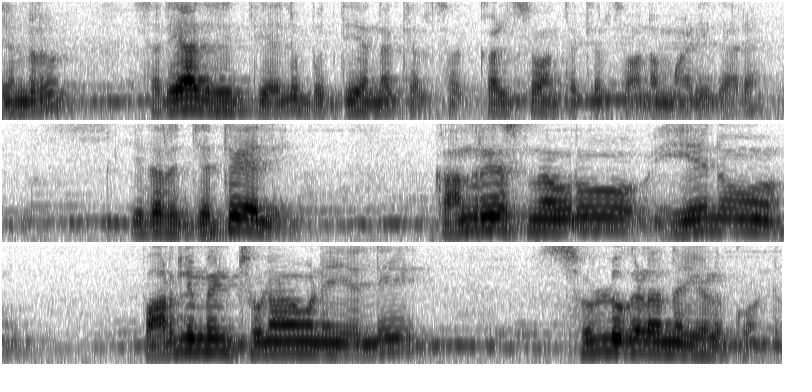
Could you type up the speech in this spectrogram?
ಜನರು ಸರಿಯಾದ ರೀತಿಯಲ್ಲಿ ಬುದ್ಧಿಯನ್ನು ಕೆಲಸ ಕಳಿಸುವಂಥ ಕೆಲಸವನ್ನು ಮಾಡಿದ್ದಾರೆ. ಇದರ ಜೊತೆಯಲ್ಲಿ ಕಾಂಗ್ರೆಸ್ನವರು ಏನು ಪಾರ್ಲಿಮೆಂಟ್ ಚುನಾವಣೆಯಲ್ಲಿ ಸುಳ್ಳುಗಳನ್ನು ಹೇಳಿಕೊಂಡು,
